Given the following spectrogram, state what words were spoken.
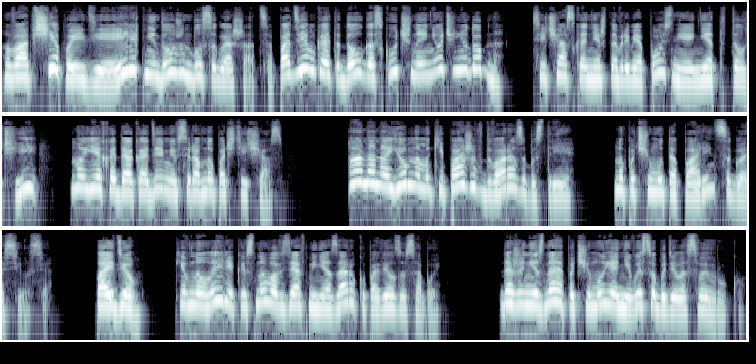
Вообще, по идее, Эрик не должен был соглашаться. Подземка — это долго, скучно и не очень удобно. Сейчас, конечно, время позднее, нет толчьи, но ехать до Академии все равно почти час. А на наемном экипаже в два раза быстрее но почему-то парень согласился. Пойдем, кивнул Эрик и снова, взяв меня за руку, повел за собой. Даже не зная, почему я не высвободила свою руку.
